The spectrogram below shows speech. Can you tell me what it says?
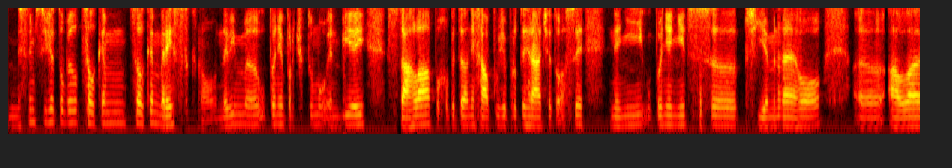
myslím si, že to byl celkem, celkem risk. No. Nevím úplně, proč k tomu NBA stáhla. Pochopitelně chápu, že pro ty hráče to asi není úplně nic eh, příjemného, eh, ale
